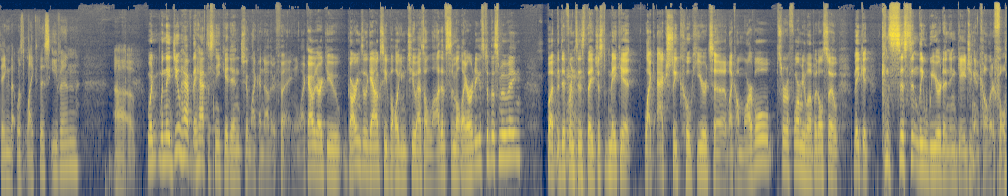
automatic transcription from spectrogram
thing that was like this even. Uh, when when they do have they have to sneak it into like another thing. Like I would argue Guardians of the Galaxy Volume 2 has a lot of similarities to this movie, but the difference is they just make it like actually cohere to like a Marvel sort of formula, but also make it consistently weird and engaging and colorful.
